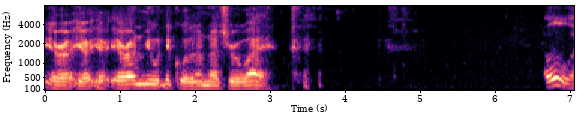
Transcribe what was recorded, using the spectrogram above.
You're, you're, you're on mute, Nicole, and I'm not sure why. oh,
